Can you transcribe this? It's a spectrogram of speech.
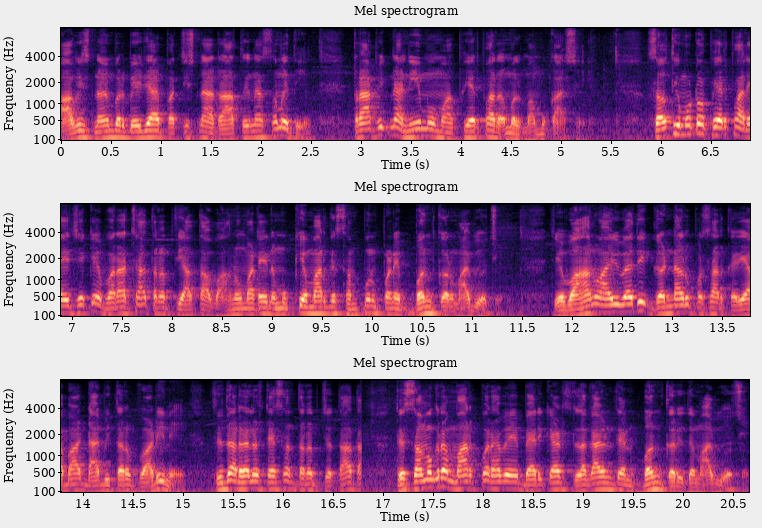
બાવીસ નવેમ્બર બે હજાર પચીસના રાત્રિના સમયથી ટ્રાફિકના નિયમોમાં ફેરફાર અમલમાં મુકાશે. સૌથી મોટો ફેરફાર એ છે કે વરાછા તરફથી આવતા વાહનો માટેનો મુખ્ય માર્ગ સંપૂર્ણપણે બંધ કરવામાં આવ્યો છે. જે વાહનો આયુર્વેદિક ગંડારું પસાર કર્યા બાદ ડાબી તરફ વાળીને સીધા રેલવે સ્ટેશન તરફ જતા હતા. તે સમગ્ર માર્ગ પર હવે બેરિકેડ્સ લગાવીને તેને બંધ કરી દેવામાં આવ્યો છે.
